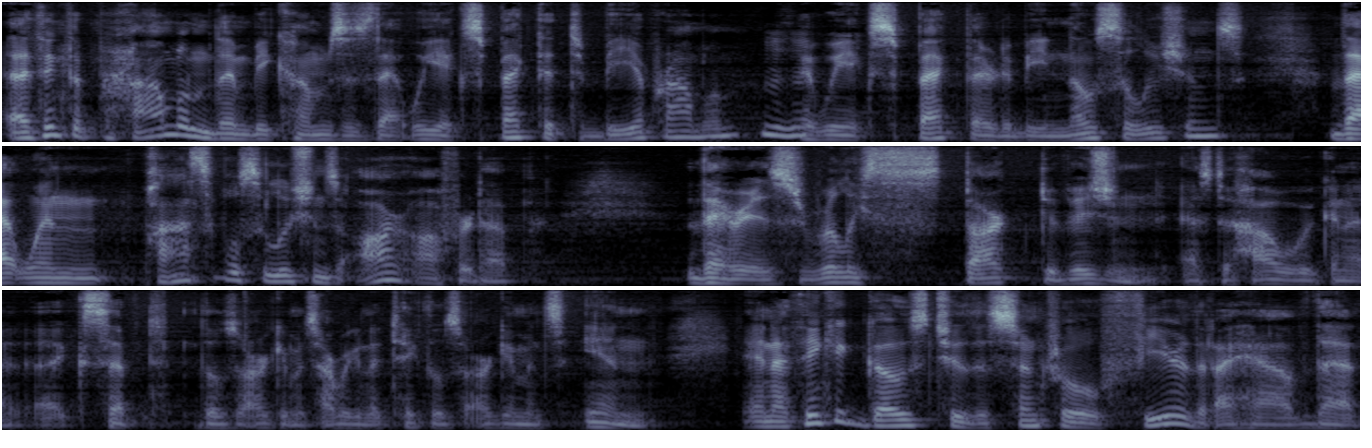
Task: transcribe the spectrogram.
I think the problem then becomes is that we expect it to be a problem, mm-hmm. that we expect there to be no solutions, that when possible solutions are offered up, there is really stark division as to how we're going to accept those arguments, how we're going to take those arguments in. And I think it goes to the central fear that I have that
